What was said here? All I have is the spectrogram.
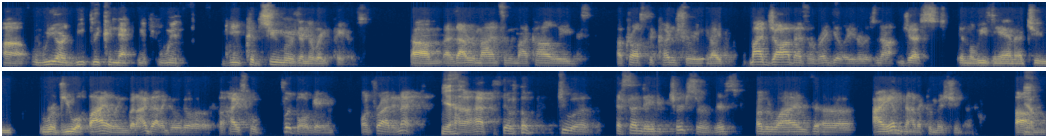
uh, we are deeply connected with the consumers and the ratepayers. Um, as i remind some of my colleagues across the country like my job as a regulator is not just in louisiana to review a filing but i got to go to a, a high school football game on Friday night. Yeah, uh, I have to still to a, a Sunday church service. Otherwise, uh, I am not a commissioner. Um, yeah.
